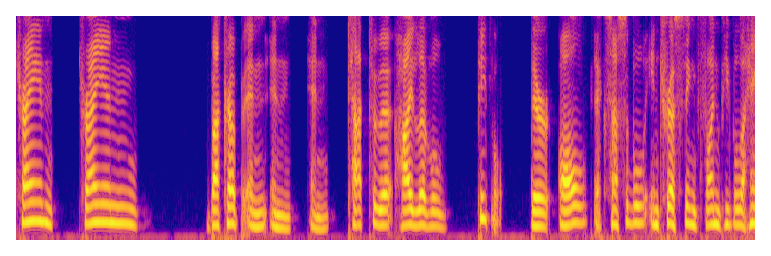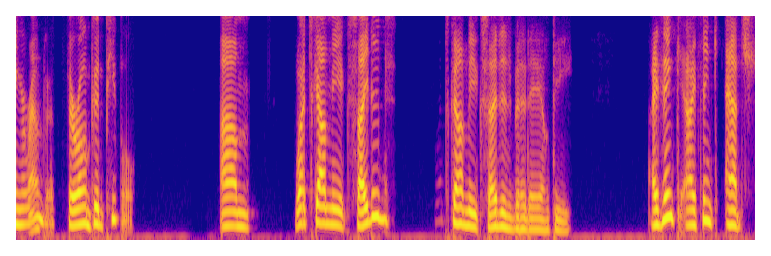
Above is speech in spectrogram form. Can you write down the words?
Try and try and buck up and and and talk to the high level people. They're all accessible, interesting, fun people to hang around with. They're all good people. Um, what's got me excited? What's got me excited about ALD? I think I think etch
